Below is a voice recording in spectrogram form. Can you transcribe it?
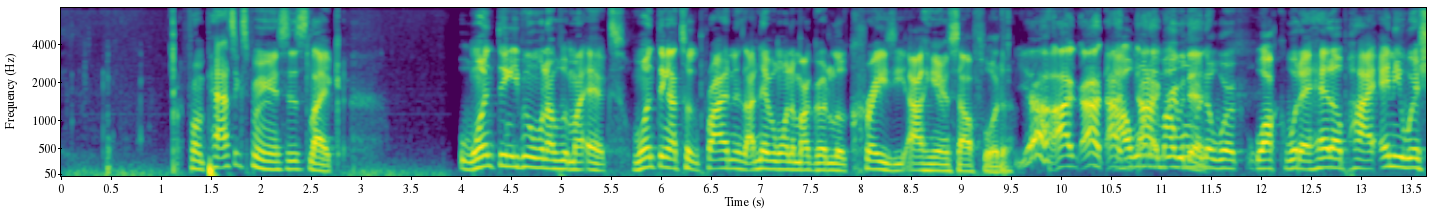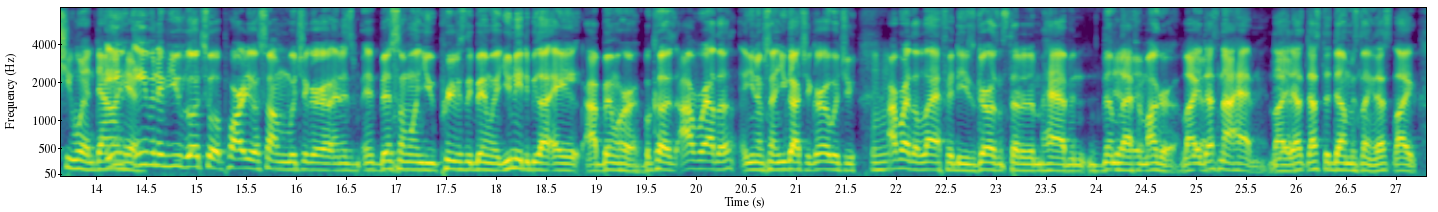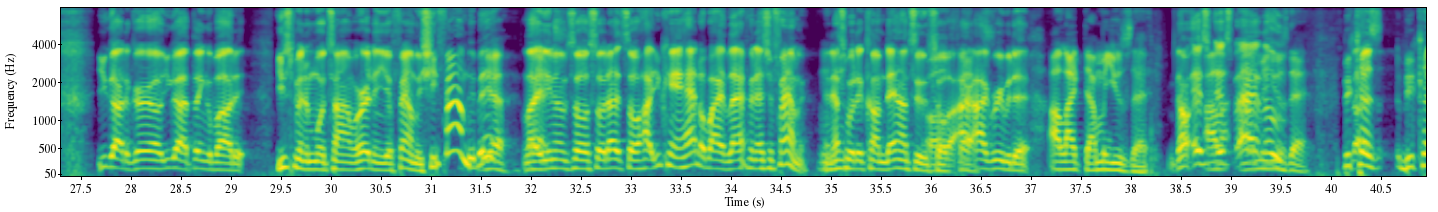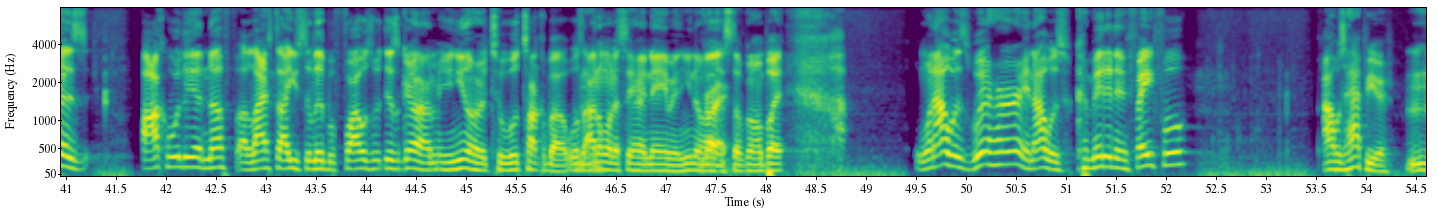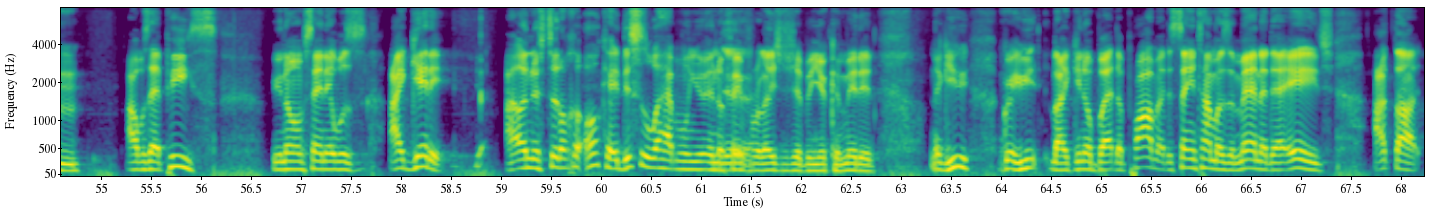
from past experiences, like one thing, even when I was with my ex, one thing I took pride in is I never wanted my girl to look crazy out here in South Florida. Yeah, I I I, I I, wanted agree my woman to work walk with her head up high anywhere she went down E- here. Even if you go to a party or something with your girl and it's, it's been someone you previously been with, you need to be like, hey, I've been with her. Because I'd rather, you know what I'm saying, you got your girl with you, I'd rather laugh at these girls instead of them having them Mm-hmm. Yeah, laugh yeah. my girl. Like, Yeah. that's not happening. Like, that's, that's the dumbest thing. That's like, you got a girl, you got to think about it. You spending more time with her than your family. She family, bitch. Yeah, Like, you facts. know, so so that so how you can't have nobody laughing at your family, and that's what it come down to. so Mm-hmm. Oh, I, I agree with that. I like that. I'm gonna use that. No, it's I, it's I'm gonna use that because because awkwardly enough, a lifestyle I used to live before I was with this girl. I mean, you know her too. We'll talk about. Well, I don't want to say her name and you know all Mm-hmm. That stuff going. But when I was with her and I was committed and faithful, I was happier. Mm-hmm. I was at peace. You know what I'm saying? It was. I get it. I understood. Okay, this is what happens when you're in a Yeah. faithful relationship and you're committed. Like you, great. You, like you know, but the problem at the same time as a man at that age, I thought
